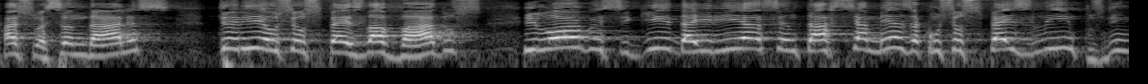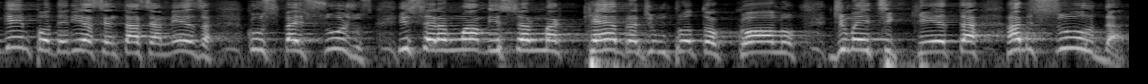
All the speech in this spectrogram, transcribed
as suas sandálias, teria os seus pés lavados e logo em seguida iria sentar-se à mesa com seus pés limpos. Ninguém poderia sentar-se à mesa com os pés sujos. Isso era, uma, isso era uma quebra de um protocolo, de uma etiqueta absurda.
